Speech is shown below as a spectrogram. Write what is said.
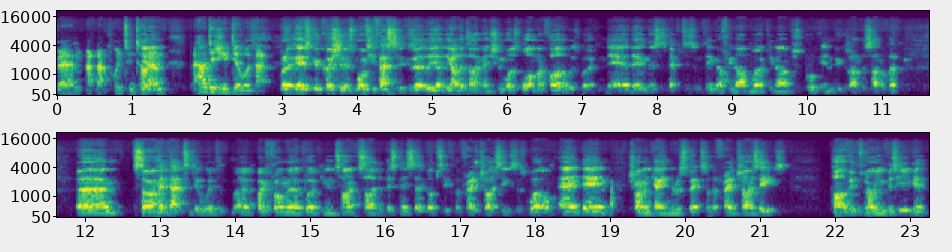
um, at that point in time. Yeah. But how did you deal with that? Well, it's a good question. It's multifaceted because uh, the, the other dimension was while my father was working there, then there's this nepotism thing of, you know, I'm working, I'm just brought in because I'm the son of the. Um, so I had that to deal with, uh, both from uh, working inside inside the business and obviously for the franchisees as well, and then trying to gain the respect of the franchisees. Part of it was naivety again,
